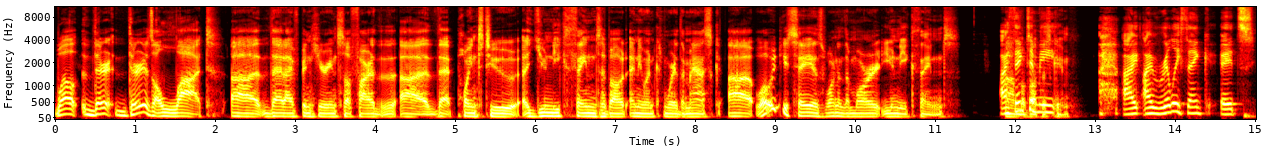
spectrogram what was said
Well, there there is a lot uh, that I've been hearing so far th- uh, that points to uh, unique things about anyone can wear the mask. Uh, what would you say is one of the more unique things? I um, think to about this me. I, I really think it's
